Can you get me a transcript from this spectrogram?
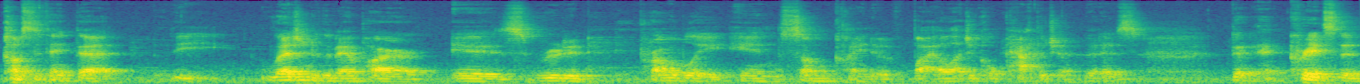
comes to think that the legend of the vampire is rooted probably in some kind of biological pathogen that has that creates the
